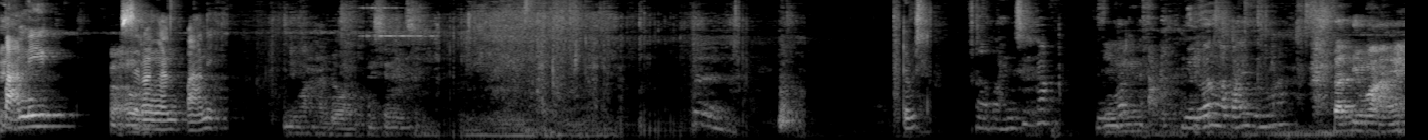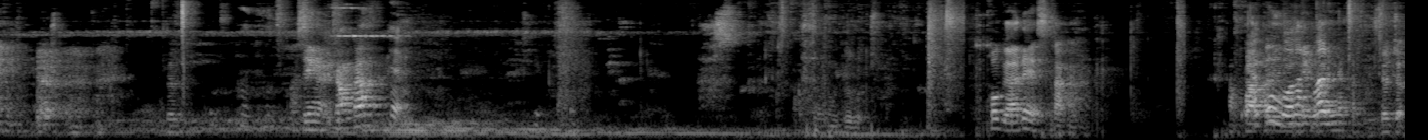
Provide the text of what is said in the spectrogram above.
Panik serangan panik. Di mana dong di sini, terus? Ngapain sih kak? Di luar? Ngapain di rumah tadi main masih ngerekam kak? Ya. kok gak ada ya sekarang? Apa Aku bolak-balik. banyak kan? Cocok.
